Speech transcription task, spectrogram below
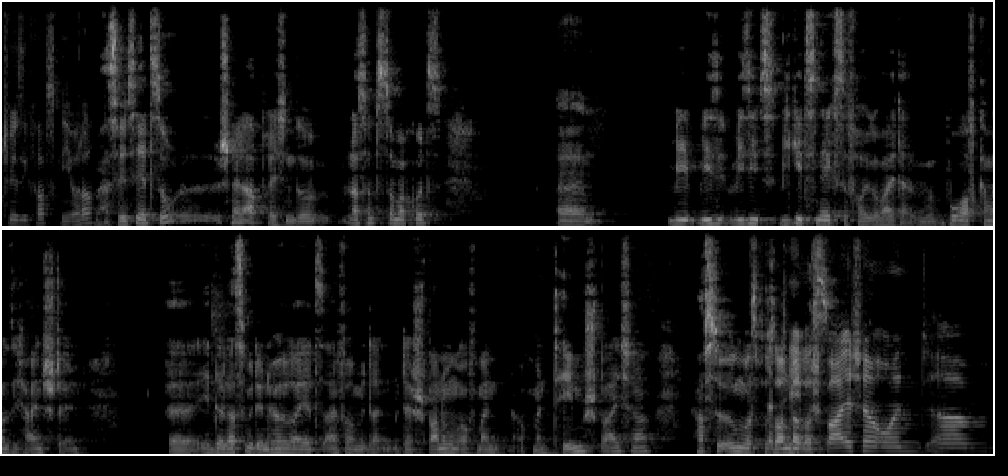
Tschüssikowski, oder? Was willst du jetzt so äh, schnell abbrechen? So, lass uns doch mal kurz. Ähm, wie, wie, wie, sieht's, wie geht's nächste Folge weiter? Worauf kann man sich einstellen? Äh, hinterlassen wir den Hörer jetzt einfach mit, der- mit der Spannung auf mein, auf meinen Themenspeicher. Hast du irgendwas Der Besonderes? Themenspeicher und ähm,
